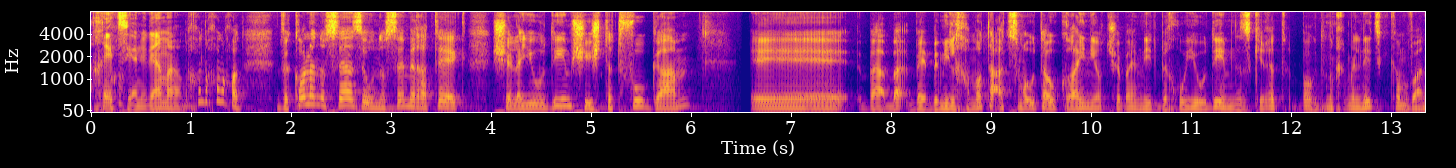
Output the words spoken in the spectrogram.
חצי, אני יודע מה. נכון, נכון, נכון. וכל הנושא הזה הוא נושא מרתק של היהודים שהשתתפו גם במלחמות העצמאות האוקראיניות שבהם נטבחו יהודים, נזכיר את בוגדן חמלניצקי כמובן,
